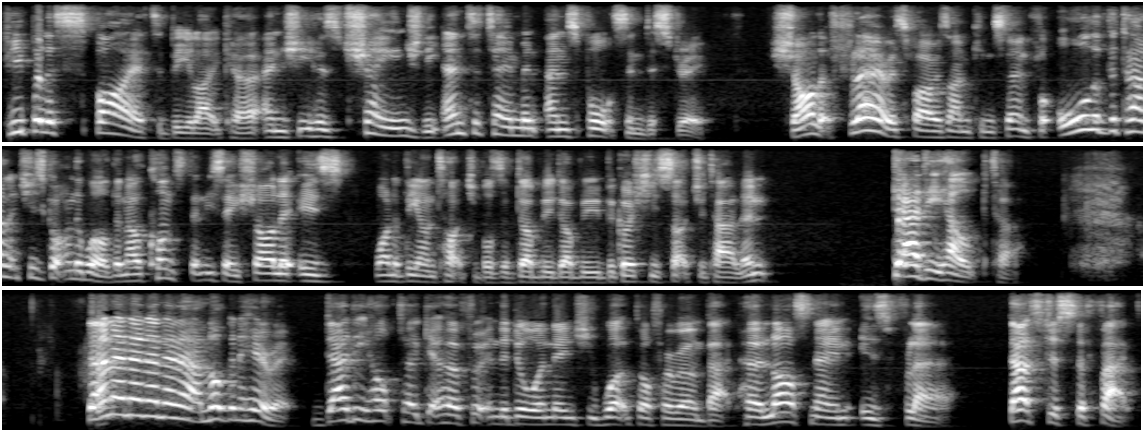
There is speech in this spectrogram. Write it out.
People aspire to be like her, and she has changed the entertainment and sports industry. Charlotte Flair, as far as I'm concerned, for all of the talent she's got in the world, and I'll constantly say Charlotte is one of the untouchables of WWE because she's such a talent. Daddy helped her. No, no, no, no, no, no. I'm not going to hear it. Daddy helped her get her foot in the door and then she worked off her own back. Her last name is Flair. That's just a fact.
